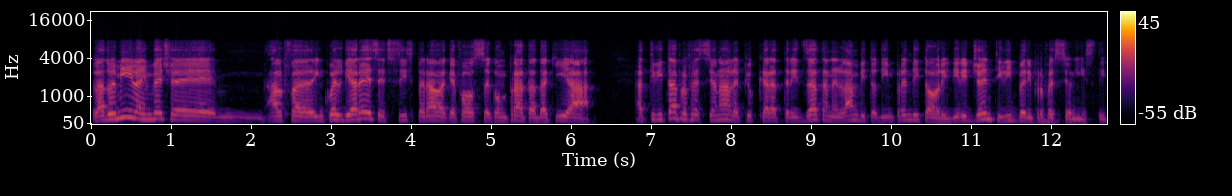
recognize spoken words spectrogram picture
La 2000 invece in quel di Arese si sperava che fosse comprata da chi ha attività professionale più caratterizzata nell'ambito di imprenditori, dirigenti, liberi professionisti,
